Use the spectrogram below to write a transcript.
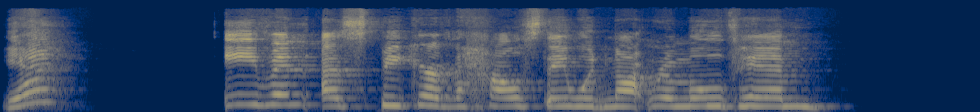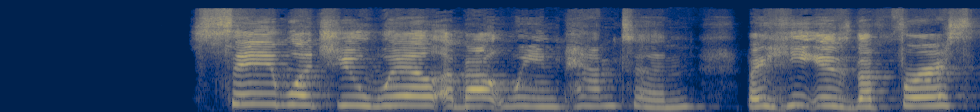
Yeah. Even as Speaker of the House, they would not remove him. Say what you will about Wayne Panton, but he is the first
